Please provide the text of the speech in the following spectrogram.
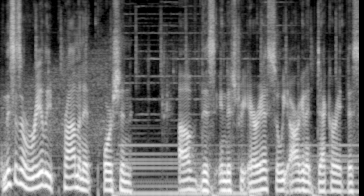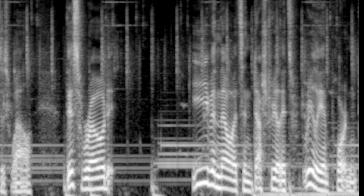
And this is a really prominent portion of this industry area, so we are going to decorate this as well. This road, even though it's industrial, it's really important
